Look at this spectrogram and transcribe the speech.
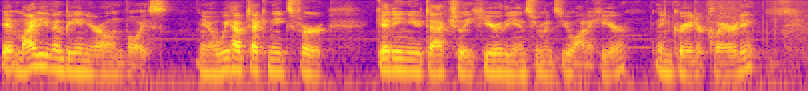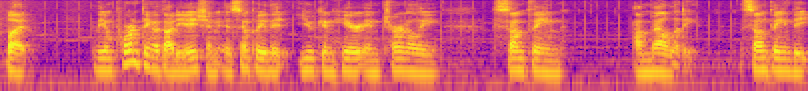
It might even be in your own voice. You know, we have techniques for getting you to actually hear the instruments you want to hear in greater clarity. But the important thing with audiation is simply that you can hear internally something, a melody, something that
